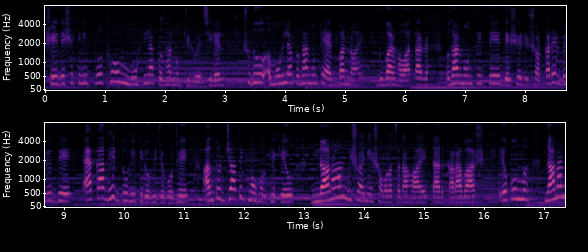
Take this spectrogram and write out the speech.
সেই দেশে তিনি প্রথম মহিলা প্রধানমন্ত্রী হয়েছিলেন। শুধু মহিলা প্রধানমন্ত্রী একবার নয় দুবার হওয়া। তার প্রধানমন্ত্রীত্বে দেশের সরকারের বিরুদ্ধে একাধিক দুর্নীতির অভিযোগ ওঠে। আন্তর্জাতিক মহল থেকেও নানান বিষয় নিয়ে সমালোচনা হয় তার কারাবাস। এরকম নানান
